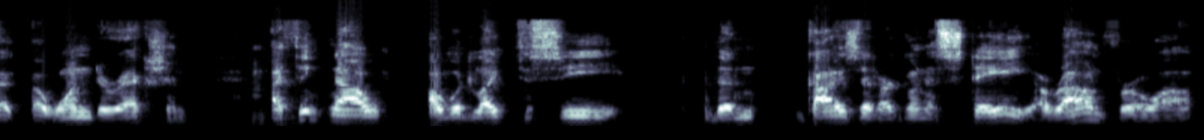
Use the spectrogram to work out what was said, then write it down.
a, a one direction. I think now I would like to see the guys that are going to stay around for a while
